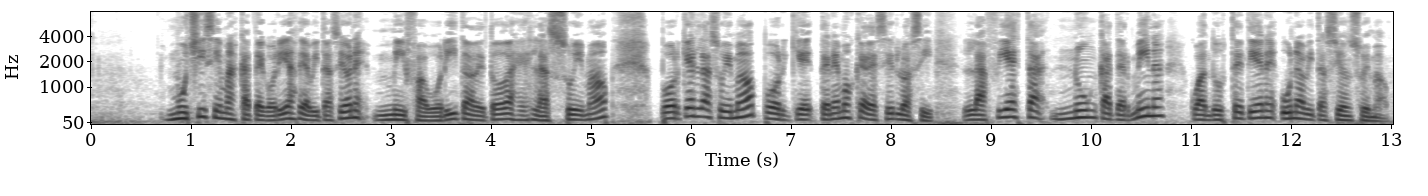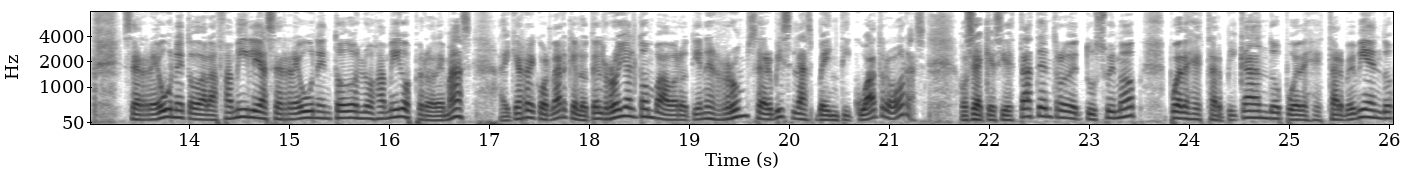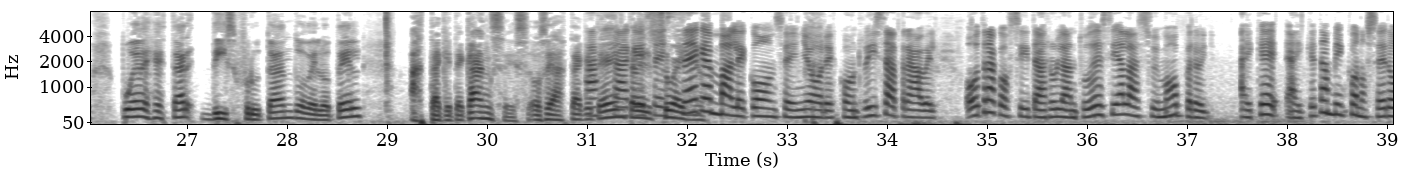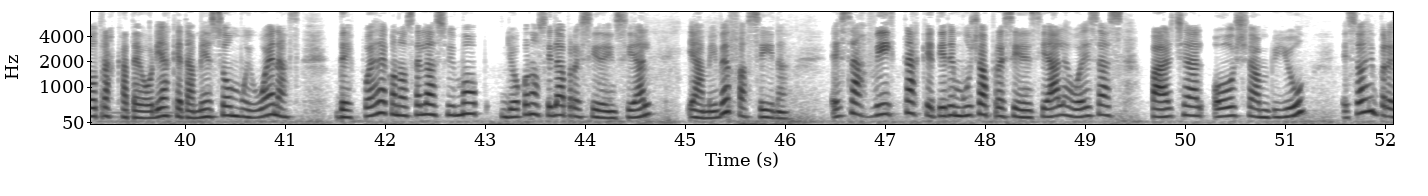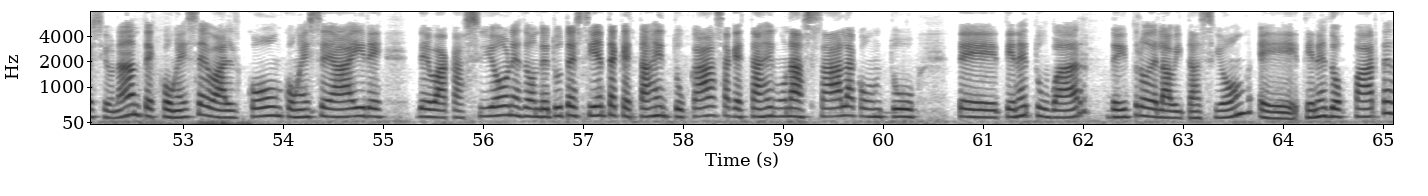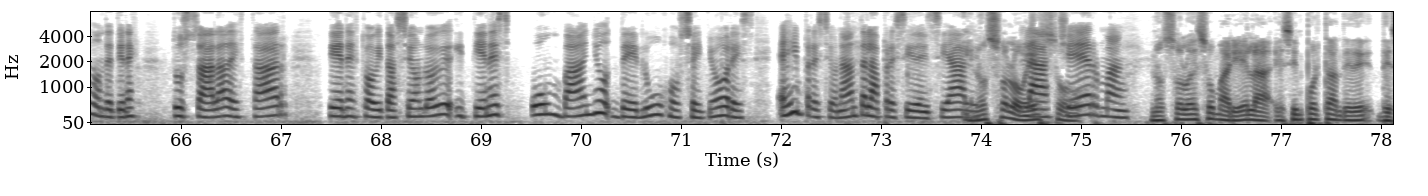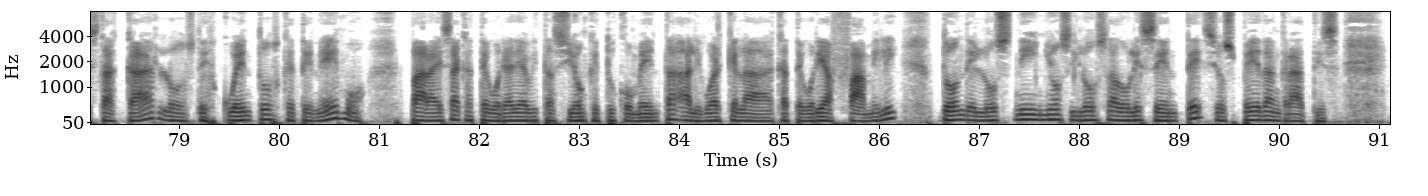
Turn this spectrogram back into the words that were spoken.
muchísimas categorías de habitaciones. Mi favorita de todas es la Swim Out. ¿Por qué es la Swim Out? Porque tenemos que decirlo así. La fiesta nunca termina cuando usted tiene una habitación Swim Out. Se reúne toda la familia, se reúnen todos los amigos, pero además hay que recordar que el Hotel Royalton Bávaro tiene room service las 24 horas. O sea que si estás dentro de tu Swim Up, puedes estar picando, puedes estar bebiendo, puedes estar disfrutando del hotel hasta que te canses, o sea, hasta que te entre el sueño. Hasta que se malecón, señores, con Risa Travel. Otra cosita, Rulan, tú decías la Swimo, pero hay que, hay que también conocer otras categorías que también son muy buenas. Después de conocer la Swimo, yo conocí la presidencial y a mí me fascina. Esas vistas que tienen muchas presidenciales o esas partial ocean view, eso es impresionante, con ese balcón, con ese aire de vacaciones, donde tú te sientes que estás en tu casa, que estás en una sala con tu... Te, tienes tu bar dentro de la habitación, eh, tienes dos partes donde tienes tu sala de estar, tienes tu habitación luego y tienes un baño de lujo, señores. Es impresionante la presidencial. no solo la eso. Sherman. No solo eso, Mariela, es importante destacar los descuentos que tenemos para esa categoría de habitación que tú comentas, al igual que la categoría Family, donde los niños y los adolescentes se hospedan gratis.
